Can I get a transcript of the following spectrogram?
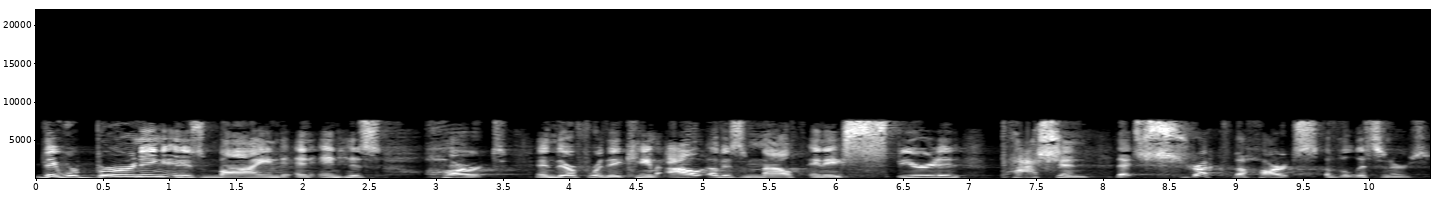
They were burning in his mind and in his heart, and therefore they came out of his mouth in a spirited passion that struck the hearts of the listeners.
